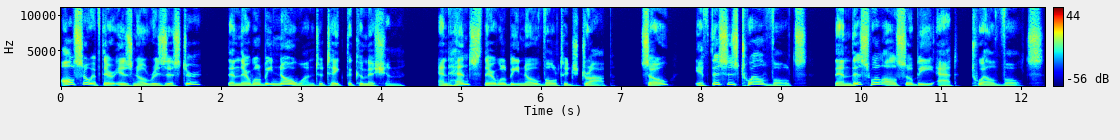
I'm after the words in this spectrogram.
Also, if there is no resistor, then there will be no one to take the commission, and hence there will be no voltage drop. So, if this is 12 volts, then this will also be at 12 volts.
